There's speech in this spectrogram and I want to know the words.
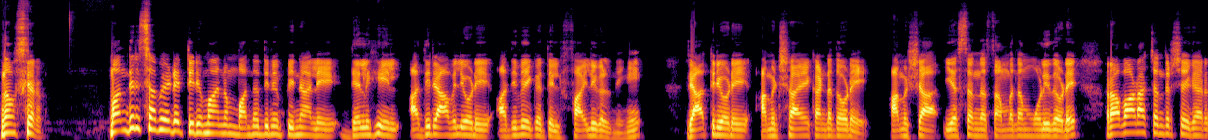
നമസ്കാരം. മന്ത്രിസഭയുടെ തീരുമാനം വന്നതിനു പിന്നാലെ ഡൽഹിയിൽ അതിരാവിലെയോടെ അതിവേഗത്തിൽ ഫയലുകൾ നീങ്ങി. രാത്രിയോടെ അമിത്ഷായെ കണ്ടതോടെ അമിത്ഷാ യെസ് എന്ന സമ്മതം മൂളിയതോടെ റവാഡ ചന്ദ്രശേഖർ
